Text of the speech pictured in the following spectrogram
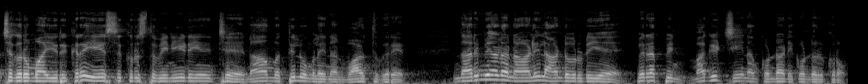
ரட்சகருமாய் இருக்கிற இயேசு கிறிஸ்துவின் ஈடையற்ற நாமத்தில் உங்களை நான் வாழ்த்துகிறேன். இந்த அருமையான நாளில் ஆண்டவருடைய பிறப்பின் மகிழ்ச்சியை நாம் கொண்டாடி கொண்டிருக்கிறோம்.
